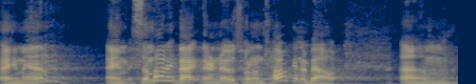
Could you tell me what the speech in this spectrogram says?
amen. amen. Somebody back there knows what I'm talking about. Um,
